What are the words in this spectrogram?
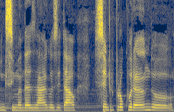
Em cima das águas e tal, sempre procurando,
